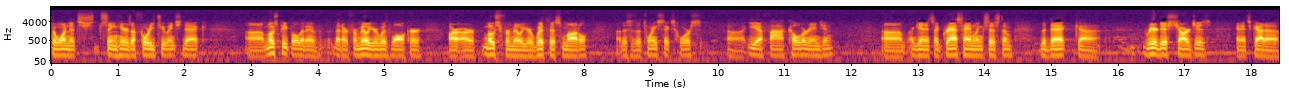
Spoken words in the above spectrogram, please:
the one that's seen here is a 42 inch deck. Uh, most people that, have, that are familiar with Walker are, are most familiar with this model. Uh, this is a 26 horse uh, EFI Kohler engine. Um, again, it's a grass handling system. The deck uh, rear discharges and it's got a,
